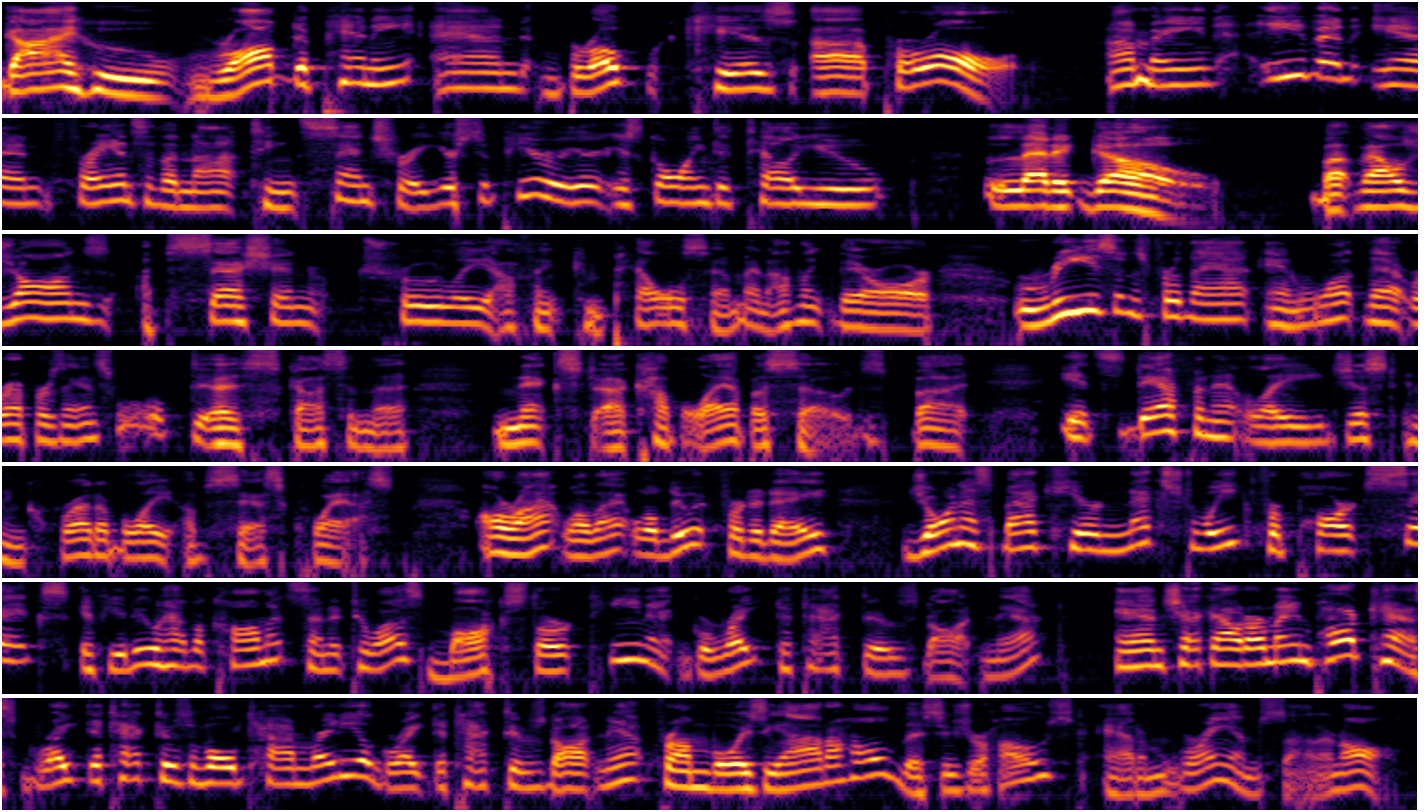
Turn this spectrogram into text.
guy who robbed a penny and broke his uh, parole? I mean, even in France of the 19th century, your superior is going to tell you, let it go. But Valjean's obsession truly, I think, compels him. And I think there are reasons for that. And what that represents, we'll discuss in the next uh, couple episodes. But it's definitely just an incredibly obsessed quest. All right. Well, that will do it for today. Join us back here next week for part six. If you do have a comment, send it to us, box13 at greatdetectives.net. And check out our main podcast, Great Detectives of Old Time Radio, greatdetectives.net from Boise, Idaho. This is your host, Adam Graham, signing off.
